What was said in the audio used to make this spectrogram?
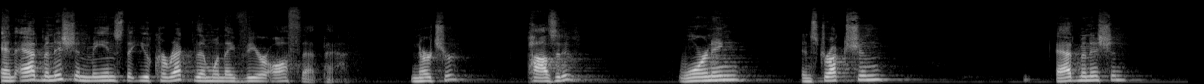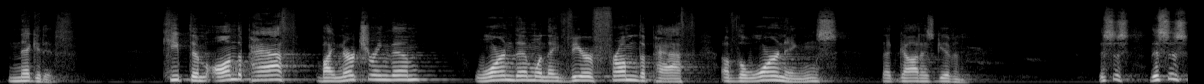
and admonition means that you correct them when they veer off that path. Nurture, positive, warning, instruction, admonition, negative. Keep them on the path by nurturing them, warn them when they veer from the path of the warnings that God has given. This is, this is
